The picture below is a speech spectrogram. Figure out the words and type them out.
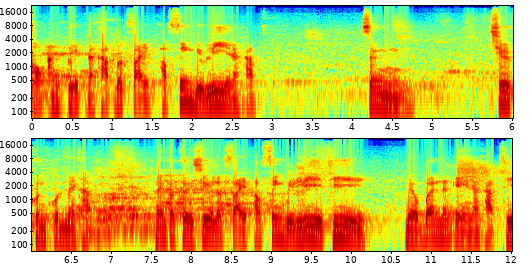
ของอังกฤษนะครับ รถไฟ Puffing Billy นะครับ ซึ่งชื่อคุณคุณไหมครับ นั่นก็คือชื่อรถไฟ Puffing Billy ที่เมลเบิร์นนั่นเองนะครับ ที่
